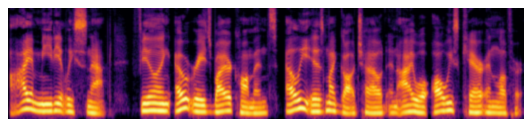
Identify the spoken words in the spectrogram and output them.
I immediately snapped, feeling outraged by her comments. Ellie is my godchild, and I will always care and love her.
